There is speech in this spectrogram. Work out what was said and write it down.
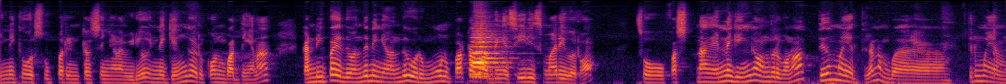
இன்றைக்கி ஒரு சூப்பர் இன்ட்ரெஸ்டிங்கான வீடியோ இன்றைக்கி எங்கே இருக்கோம்னு பார்த்தீங்கன்னா கண்டிப்பாக இது வந்து நீங்கள் வந்து ஒரு மூணு பாட்டாக பார்த்தீங்க சீரிஸ் மாதிரி வரும். ஸோ ஃபஸ்ட் நாங்கள் இன்றைக்கி எங்கே வந்திருக்கோம்னா திருமயத்தில் நம்ம திருமயம்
